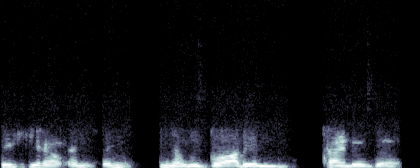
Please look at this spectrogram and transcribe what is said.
think, you know, and, and, you know, we brought in kind of the,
